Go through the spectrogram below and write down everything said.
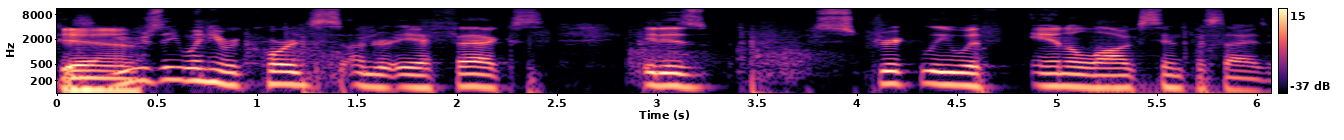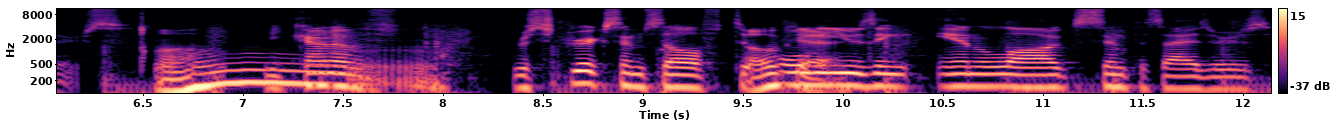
'Cause Yeah. usually when he records under AFX, it is strictly with analog synthesizers. Oh. He kind of oh. restricts himself to only using analog synthesizers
